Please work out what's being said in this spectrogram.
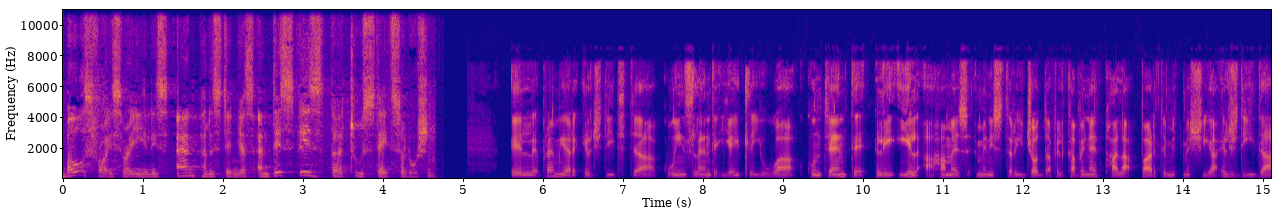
both for Israelis and Palestinias and this is the two state solution. Il-Premier il-ġdid ta' Queensland jgħid li huwa kuntent li jilqa' ħames ministri ġodda fil-Kabinett bħala parti mit-tmexxija l-ġdida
